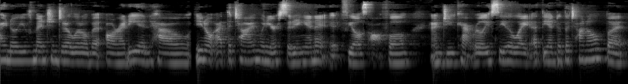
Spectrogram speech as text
I know you've mentioned it a little bit already and how, you know, at the time when you're sitting in it, it feels awful and you can't really see the light at the end of the tunnel. But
